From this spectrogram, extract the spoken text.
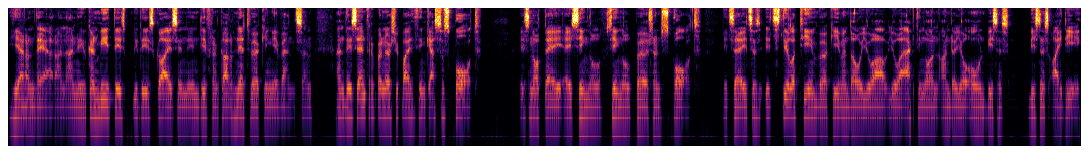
here and there. And, and you can meet these, these guys in, in different kind of networking events. And, and this entrepreneurship, I think, as a sport, is not a, a single single person sport. It's a, it's a, it's still a teamwork, even though you are you are acting on under your own business business ID.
